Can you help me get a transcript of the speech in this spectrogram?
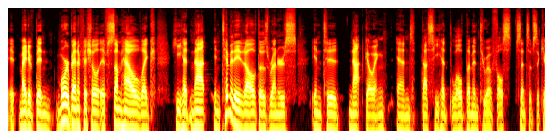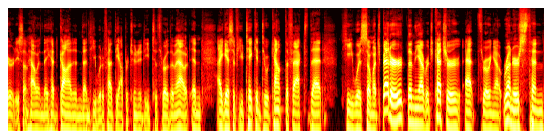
it might have been more beneficial if somehow like he had not intimidated all of those runners into not going and thus he had lulled them into a false sense of security somehow and they had gone and then he would have had the opportunity to throw them out. And i guess if you take into account the fact that he was so much better than the average catcher at throwing out runners then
